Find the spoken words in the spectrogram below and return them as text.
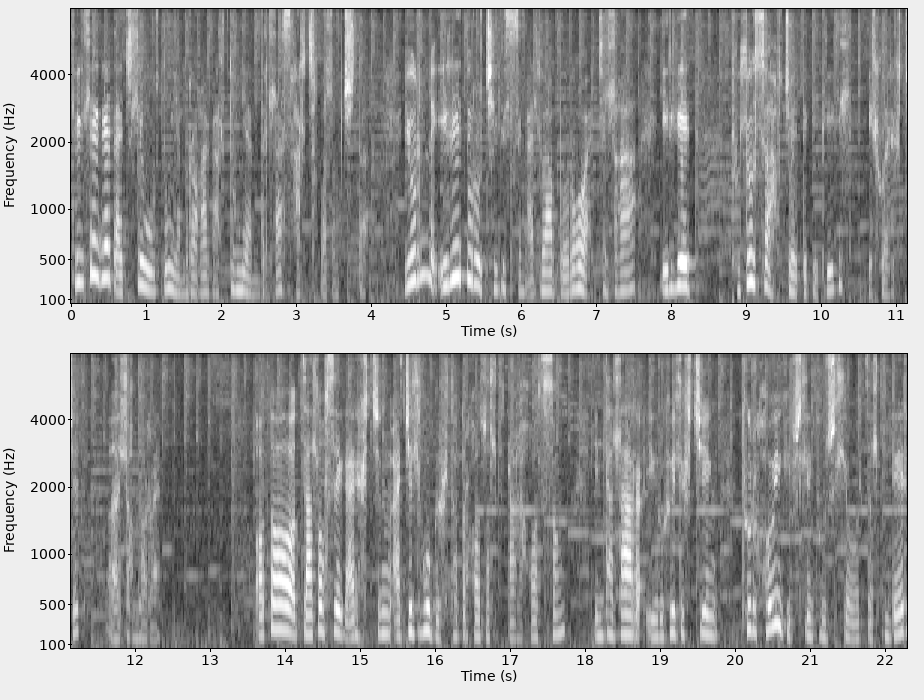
Тэглээгээд ажлын үр дүн ямар байгааг ард түмний амьдралаас харчих боломжтой. Ер нь ирээдүг рүү чиглэсэн аливаа буруу ажиллагаа эргээд төлөөсөө авч байдаг гэдгийг л эрх баригчид ойлгомоор байна. Одоо залуусыг архичин ажилгүй гэх тодорхойлолт дагах болсон энэ талаар ерөнхийлөгчийн төр хувийн хөвчлийн түншлэлийн уулзалтан дээр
